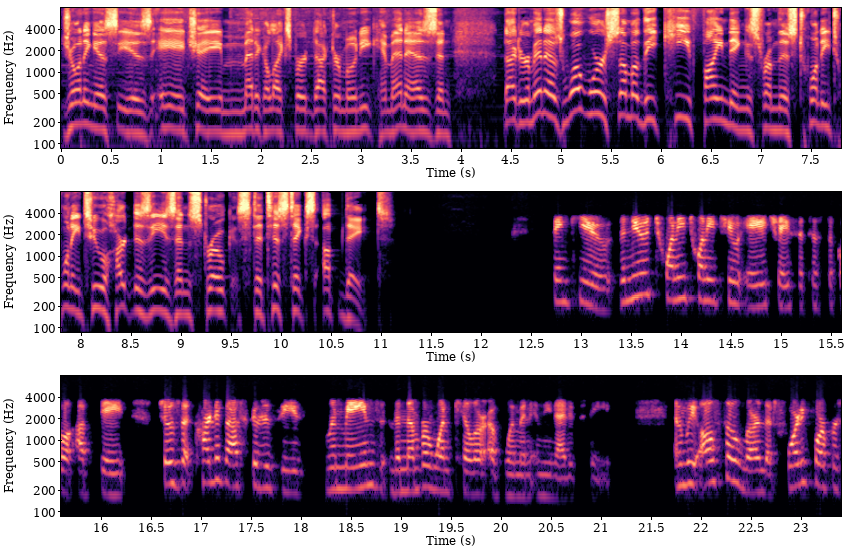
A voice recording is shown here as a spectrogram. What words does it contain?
Joining us is AHA medical expert Dr. Monique Jimenez. And Dr. Jimenez, what were some of the key findings from this 2022 heart disease and stroke statistics update? Thank you. The new 2022 AHA statistical update shows that cardiovascular disease remains the number one killer of women in the United States. And we also learned that 44%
